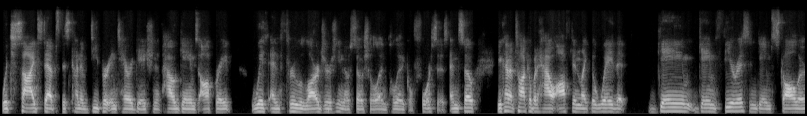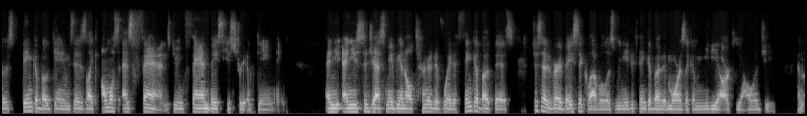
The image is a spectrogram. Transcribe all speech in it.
which sidesteps this kind of deeper interrogation of how games operate with and through larger, you know, social and political forces. And so you kind of talk about how often like the way that game game theorists and game scholars think about games is like almost as fans doing fan based history of gaming and you, and you suggest maybe an alternative way to think about this just at a very basic level is we need to think about it more as like a media archaeology and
